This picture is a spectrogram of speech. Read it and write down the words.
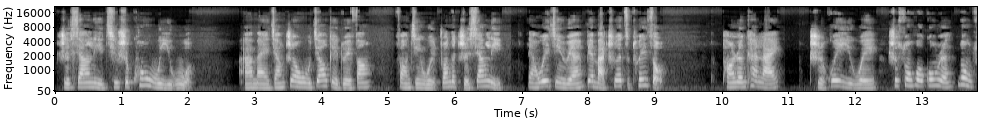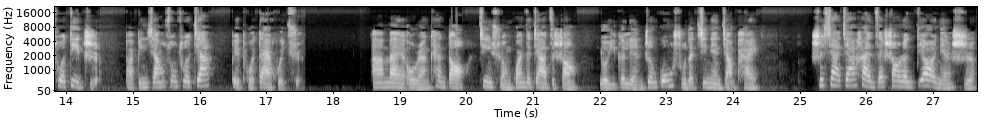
纸箱里其实空无一物。阿麦将证物交给对方。放进伪装的纸箱里，两位警员便把车子推走。旁人看来，只会以为是送货工人弄错地址，把冰箱送错家，被迫带回去。阿麦偶然看到竞选官的架子上有一个廉政公署的纪念奖牌，是夏家汉在上任第二年时，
